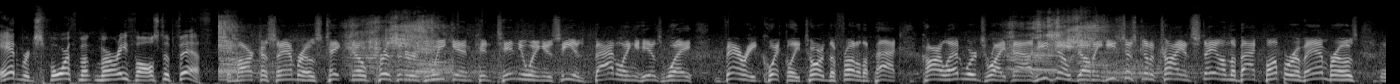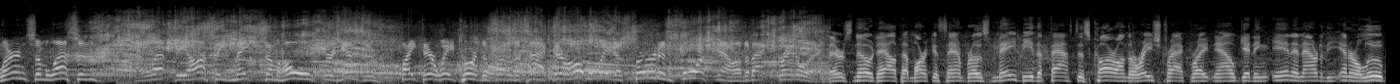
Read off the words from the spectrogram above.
Edwards fourth. McMurray falls to fifth. The Marcos Ambrose take no prisoners weekend continuing as he is battling his way very quickly toward the front of the pack. Carl Edwards right now, he's no dummy. He's just going to try and stay on the back bumper of Ambrose, learn some lessons, and let the Aussie make some holes for him to fight their way toward the front of the pack. They're all the way to third and fourth now on the back straightaway. There's no doubt that Marcos Ambrose may be the fastest car on the racetrack right now, getting in and out of the inner loop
